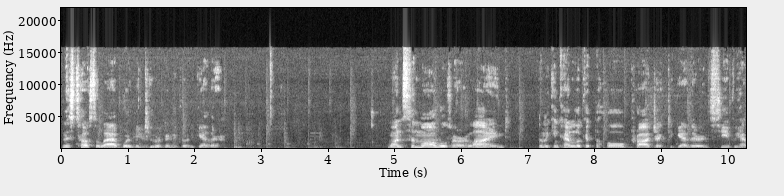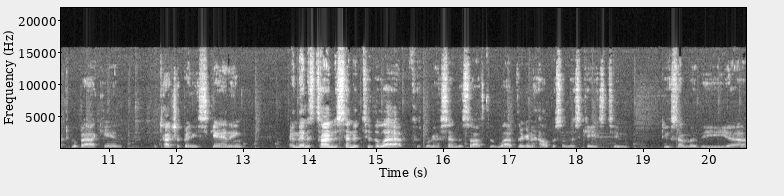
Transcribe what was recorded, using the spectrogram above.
And this tells the lab where the two are going to go together. Once the models are aligned, then we can kind of look at the whole project together and see if we have to go back in and touch up any scanning. And then it's time to send it to the lab because we're going to send this off to the lab. They're going to help us in this case to do some of the uh,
